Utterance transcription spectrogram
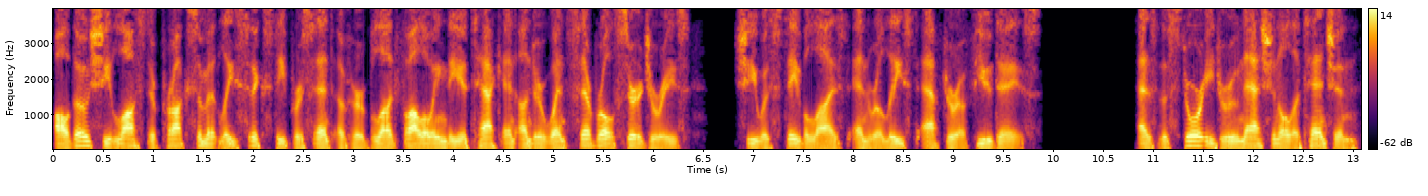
Although she lost approximately 60% of her blood following the attack and underwent several surgeries, she was stabilized and released after a few days. As the story drew national attention,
